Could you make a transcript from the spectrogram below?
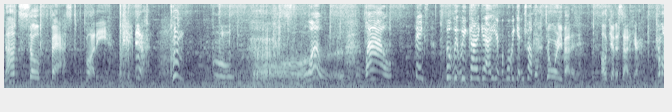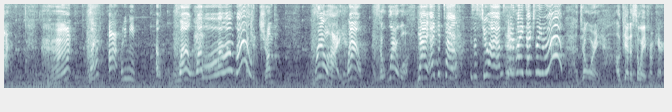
Not so fast, buddy. Yeah. Whoa! Wow! Thanks, but we, we gotta get out of here before we get in trouble. Don't worry about it. I'll get us out of here. Come on. What? Ha! What do you mean? Oh, whoa, whoa, whoa, whoa, whoa, I whoa! can jump real high. Wow! As a werewolf. Yeah, I, I can tell. This is too high. I'm scared of heights, actually. Woo! Don't worry. I'll get us away from here.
